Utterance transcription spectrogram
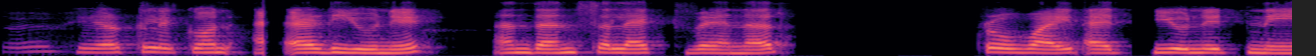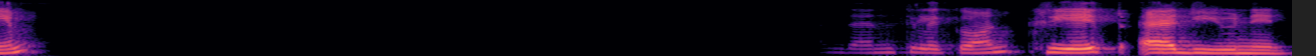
So here click on ad unit and then select banner. Provide ad unit name. And then click on create ad unit.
